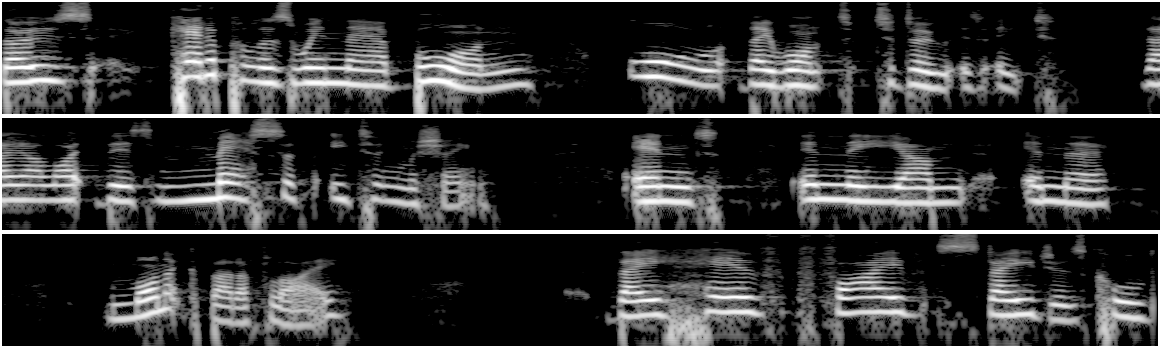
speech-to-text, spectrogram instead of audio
those caterpillars, when they are born, all they want to do is eat. They are like this massive eating machine. And in the, um, in the monarch butterfly, they have five stages called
